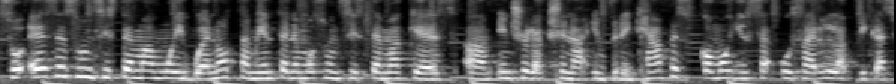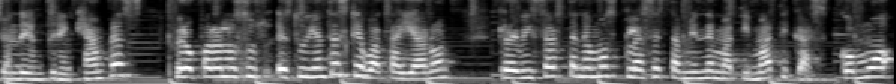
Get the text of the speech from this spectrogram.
So, ese es un sistema muy bueno. También tenemos un sistema que es um, Introduction a Infinite Campus, cómo usar la aplicación de Infinite Campus. Pero para los estudiantes que batallaron, revisar tenemos clases también de matemáticas, cómo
